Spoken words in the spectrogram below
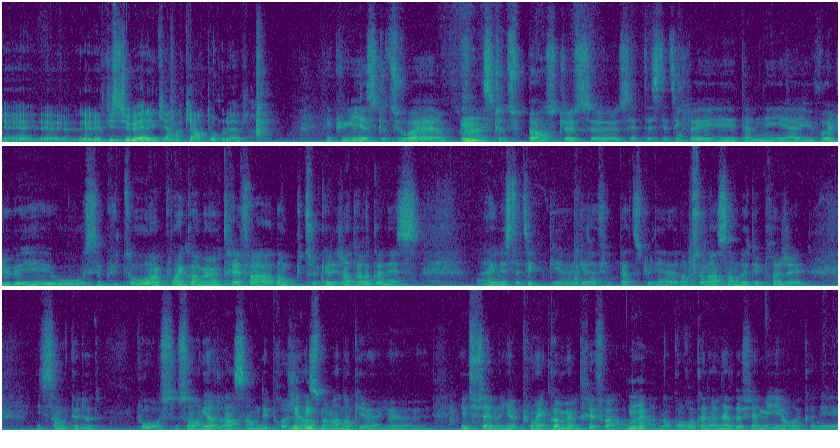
le, le, visuel qui, qui entoure l'œuvre. Et puis, est-ce que tu vois, est-ce que tu penses que ce, cette esthétique-là est amenée à évoluer ou c'est plutôt un point commun très fort, donc tu veux que les gens te reconnaissent à une esthétique euh, graphique particulière? Donc, sur l'ensemble de tes projets, il semble que de, pour, si on regarde l'ensemble des projets en mm-hmm. ce moment, donc il y a, il y a il y, a un point commun très fort. Donc, on reconnaît un air de famille, on reconnaît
